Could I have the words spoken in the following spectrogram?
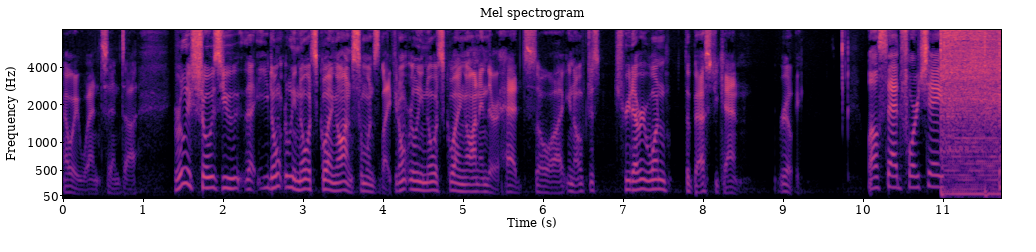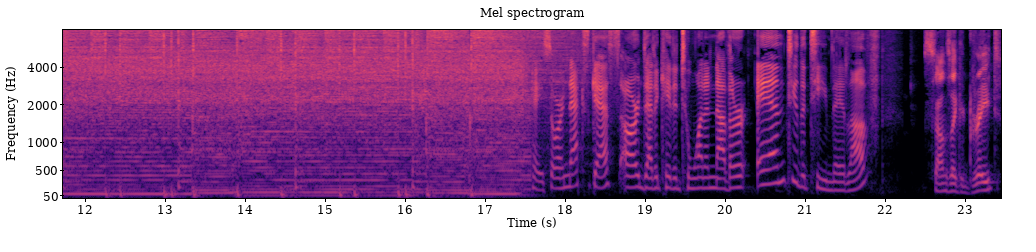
how he went, and uh, it really shows you that you don't really know what's going on in someone's life. You don't really know what's going on in their head. So uh, you know, just treat everyone the best you can. Really. Well said, Forche. Okay, so our next guests are dedicated to one another and to the team they love. Sounds like a great,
